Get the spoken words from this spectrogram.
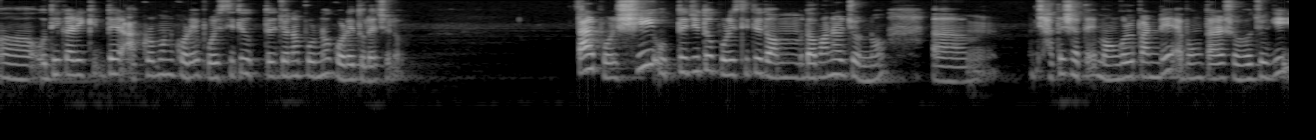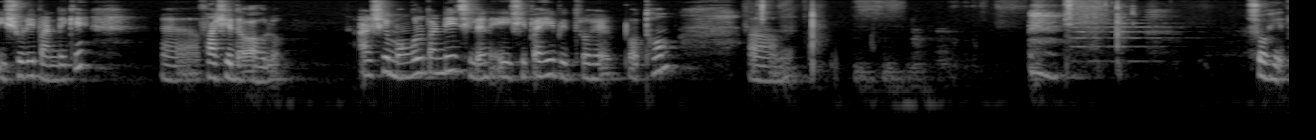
আহ, আধিকারিকদের আক্রমণ করে পরিস্থিতি উত্তেজনাপূর্ণ করে তুলেছিল। তারপর সেই উত্তেজিত পরিস্থিতি দম দমানোর জন্য সাথে সাথে মঙ্গল পাণ্ডে এবং তার সহযোগী ঈশ্বরী পাণ্ডেকে ফাঁসি দেওয়া হলো। আর সে মঙ্গল পাণ্ডেই ছিলেন এই সিপাহী বিদ্রোহের প্রথম শহীদ।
